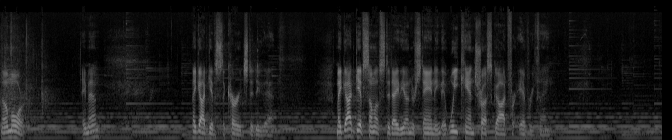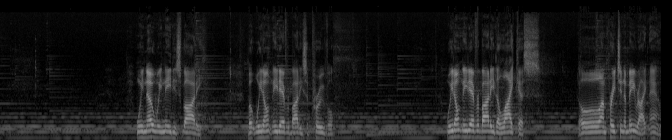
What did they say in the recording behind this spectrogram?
No more. Amen. May God give us the courage to do that. May God give some of us today the understanding that we can trust God for everything. We know we need His body, but we don't need everybody's approval. We don't need everybody to like us. Oh, I'm preaching to me right now.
